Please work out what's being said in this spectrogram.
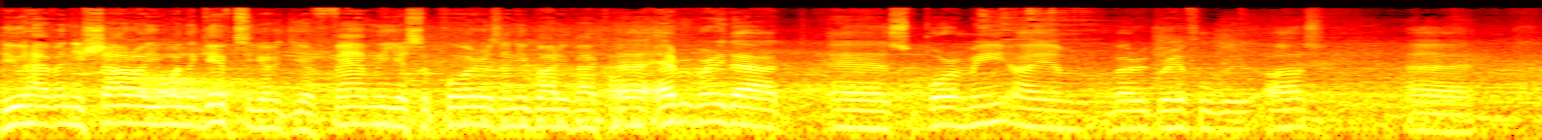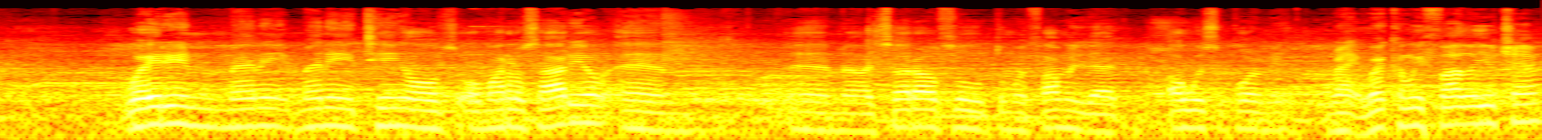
Do you have any shout out you want to give to your, your family, your supporters, anybody back Uh, home? everybody that uh, support me, I am very grateful with us. Uh, waiting many many things of Omar Rosario and and uh, shout out to, to my family that always support me. right. Where can we follow you, champ?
